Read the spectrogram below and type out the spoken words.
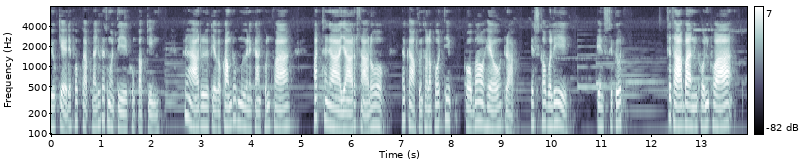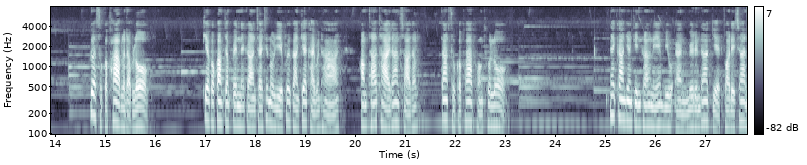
บิลเกตได้พบกับนายกรัฐมนตรีกรุงปักกิ่ง เพื่อหารือเกี่ยวกับความร่วมมือในการค้นคว้า พัฒนายารักษาโรค และกล่าวสุนทรพจน์ที่ Global Health Drug Discovery Institute สถาบันค้นคว้า เพื่อสุขภาพระดับโลก เกี่ยวกับความจำเป็นในการใช้เทคโนโลยีเพื่อการแก้ไขปัญหา ความท้าทายด้านสาธารณด้านสุขภาพของทั่วโลก ในการเยือนจีนครั้งนี้ Bill and Melinda Gates Foundation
